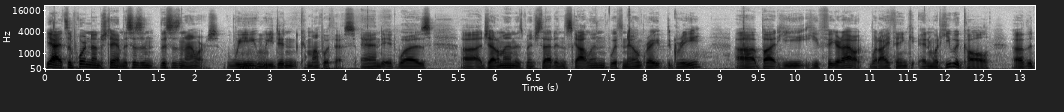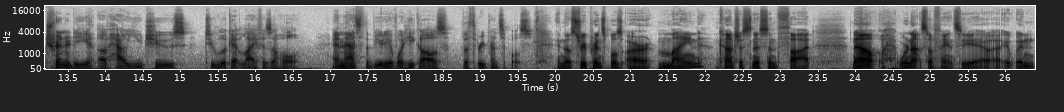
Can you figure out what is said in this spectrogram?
Yeah, it's important to understand this isn't this isn't ours. We we didn't come up with this, and it was uh, a gentleman, as Mitch said, in Scotland with no great degree, uh, but he he figured out what I think and what he would call uh, the trinity of how you choose to look at life as a whole, and that's the beauty of what he calls the three principles. and those three principles are mind consciousness and thought now we're not so fancy uh, it- when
